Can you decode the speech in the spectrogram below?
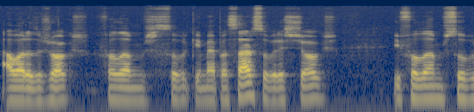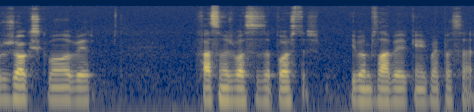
à hora dos jogos. Falamos sobre quem vai passar, sobre estes jogos e falamos sobre os jogos que vão haver. Façam as vossas apostas e vamos lá ver quem é que vai passar.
